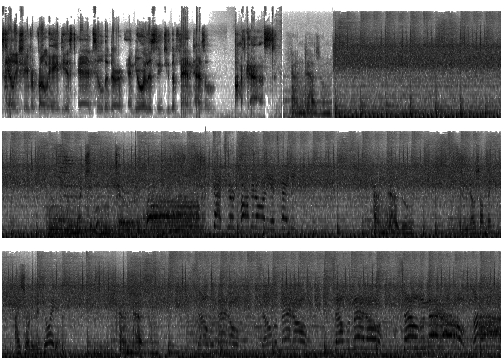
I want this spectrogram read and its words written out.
is Kelly Shaefer from Atheist and Till the Dirt, and you're listening to the Phantasm Podcast. Phantasm. Maximum terror. That's your target audience, baby! Phantasm. And you know something? I sort of enjoyed it. Phantasm. Sell the metal! Sell the metal! Sell the metal! Sell the metal! Ah!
